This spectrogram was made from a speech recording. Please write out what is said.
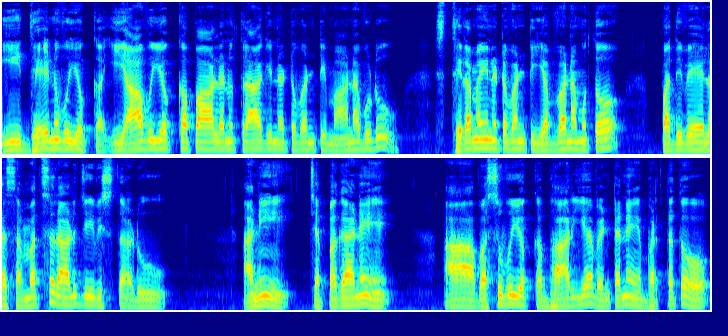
ఈ ధేనువు యొక్క ఈ ఆవు యొక్క పాలను త్రాగినటువంటి మానవుడు స్థిరమైనటువంటి యవ్వనముతో పదివేల సంవత్సరాలు జీవిస్తాడు అని చెప్పగానే ఆ వసువు యొక్క భార్య వెంటనే భర్తతో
